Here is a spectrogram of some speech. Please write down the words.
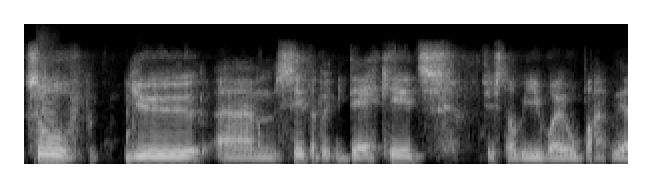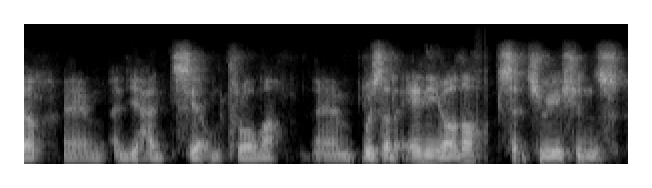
So you um, said about decades, just a wee while back there, um, and you had certain trauma. Um, was there any other situations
